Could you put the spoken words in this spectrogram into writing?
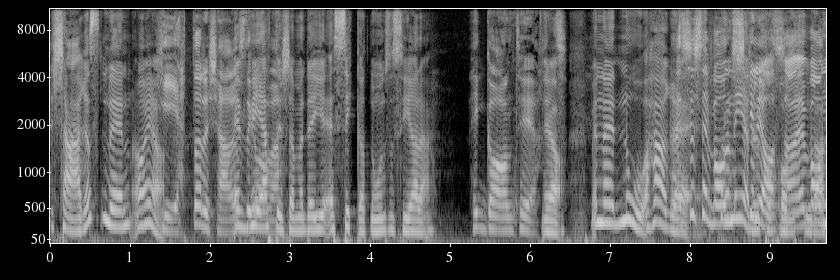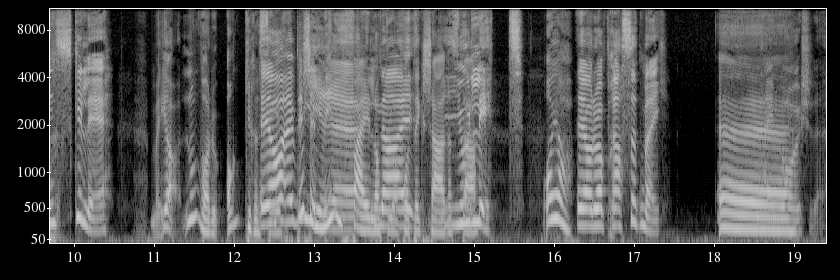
Kjæresten din? Å ja. Heter det Jeg vet ikke, men det er sikkert noen som sier det. Jeg Garantert. Ja. Men eh, nå her eh, Jeg syns det er vanskelig, på altså. der? Vanskelig. Men Ja, nå var du aggressiv. Ja, jeg det er ikke blir, min eh, feil at du har fått deg kjæreste. Jo, litt. Å ja. Ja, du har presset meg. Nei, jeg Eh, må jo ikke det.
